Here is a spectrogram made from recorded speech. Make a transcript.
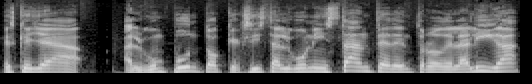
es que ya algún punto, que exista algún instante dentro de la liga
